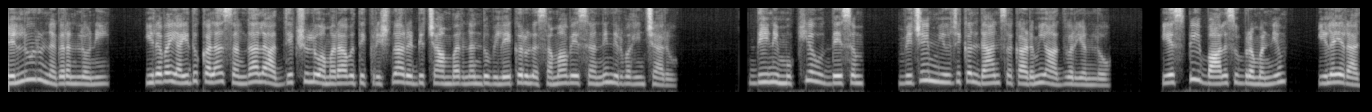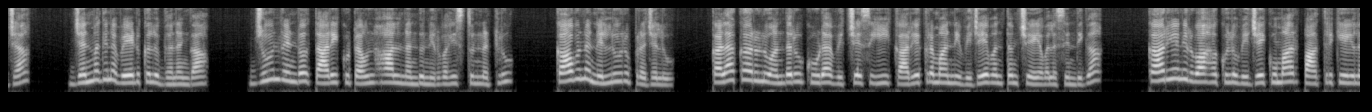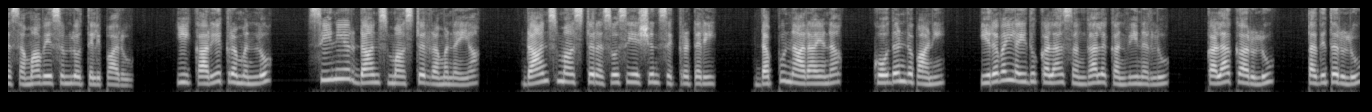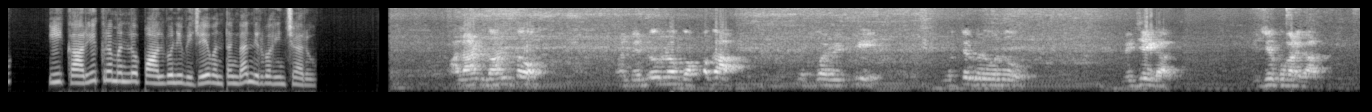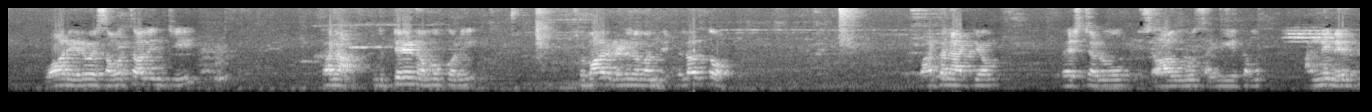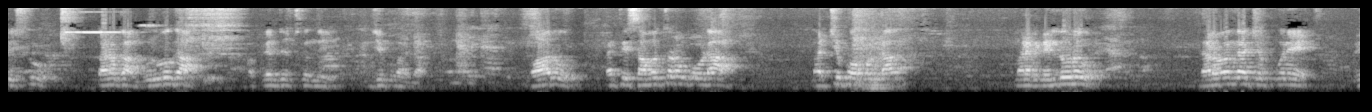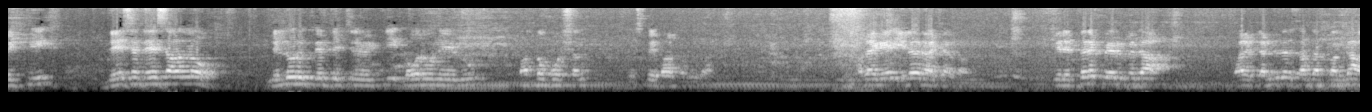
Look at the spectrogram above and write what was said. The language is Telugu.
నెల్లూరు నగరంలోని ఇరవై ఐదు కళా సంఘాల అధ్యక్షులు అమరావతి కృష్ణారెడ్డి చాంబర్ నందు విలేకరుల సమావేశాన్ని నిర్వహించారు. దీని ముఖ్య ఉద్దేశం విజయ్ మ్యూజికల్ డాన్స్ అకాడమీ ఆధ్వర్యంలో ఎస్పి బాలసుబ్రహ్మణ్యం ఇళయరాజా జన్మదిన వేడుకలు ఘనంగా జూన్ రెండో తారీఖు టౌన్ హాల్ నందు నిర్వహిస్తున్నట్లు కావున నెల్లూరు ప్రజలు కళాకారులు అందరూ కూడా విచ్చేసి ఈ కార్యక్రమాన్ని విజయవంతం చేయవలసిందిగా కార్యనిర్వాహకులు విజయకుమార్ పాత్రికేయుల సమావేశంలో తెలిపారు. ఈ కార్యక్రమంలో senior dance master Ramanaiah dance master association secretary డప్పు నారాయణ కోదండపాణి ఇరవై ఐదు కళా సంఘాల కన్వీనర్లు కళాకారులు తదితరులు ఈ కార్యక్రమంలో పాల్గొని విజయవంతంగా నిర్వహించారు. అలాంటి దాంతో నెల్లూరులో గొప్పగా ఎక్కువ వ్యక్తి నృత్య గురువులు విజయ్ గారు విజయ్ కుమార్ గారు. వారు ఇరవై సంవత్సరాల నుంచి తన వృత్తిని నమ్ముకొని సుమారు రెండు వందల మంది పిల్లలతో భరతనాట్యం వెస్టను సాంగు సంగీతము అన్నీ నేర్పిస్తూ తనొక ఒక గురువుగా ఒక పేరు తెచ్చుకుంది విజయ్ కుమార్ గారు. వారు ప్రతి సంవత్సరం కూడా మర్చిపోకుండా మనకు నెల్లూరు గర్వంగా చెప్పుకునే వ్యక్తి దేశ దేశాల్లో నెల్లూరు పేరు తెచ్చిన వ్యక్తి గౌరవనీయులు పద్మభూషణ్ ఎస్పీ భారత గారు. అలాగే ఇళయరాజా గారు వీరిద్దరి పేరు మీద వారి జన్మదిన సందర్భంగా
